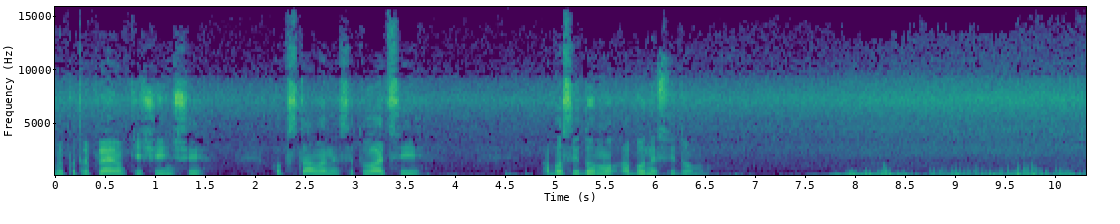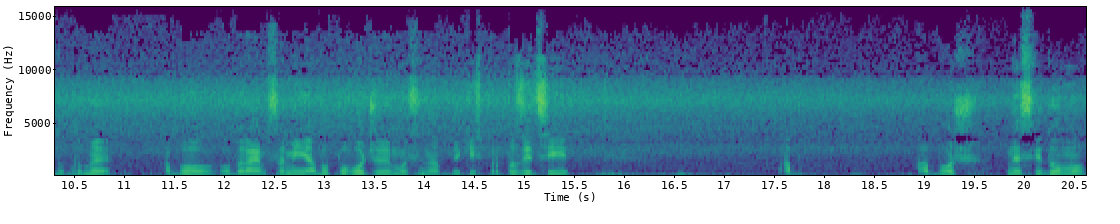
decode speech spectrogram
ми потрапляємо в ті чи інші обставини, ситуації або свідомо, або несвідомо. Тобто ми або обираємо самі, або погоджуємося на якісь пропозиції, або, або ж несвідомо,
